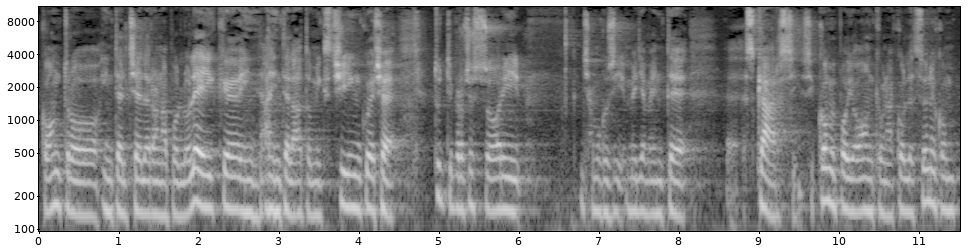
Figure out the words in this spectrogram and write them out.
contro Intel Celeron Apollo Lake, Intel Atom X5, cioè tutti i processori diciamo così, mediamente eh, scarsi. Siccome poi ho anche una collezione com-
